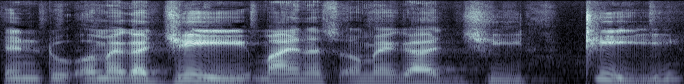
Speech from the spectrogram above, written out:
into omega g minus omega g t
